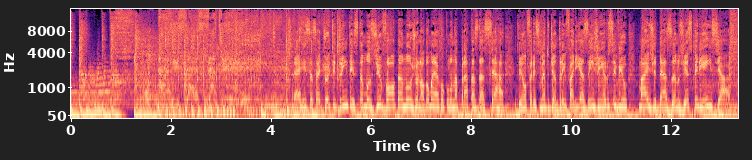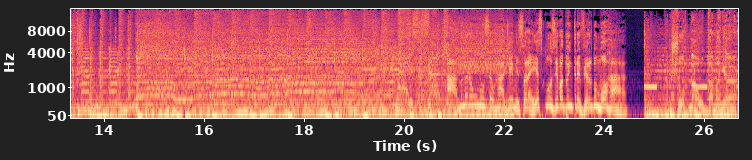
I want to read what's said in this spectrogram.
RC7830, estamos de volta no Jornal da Manhã com a coluna Pratas da Serra, tem um oferecimento de Andrei Farias, engenheiro civil, mais de 10 anos de experiência. A número 1 um no seu rádio emissora exclusiva do Entreveiro do Morra. Jornal da Manhã.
